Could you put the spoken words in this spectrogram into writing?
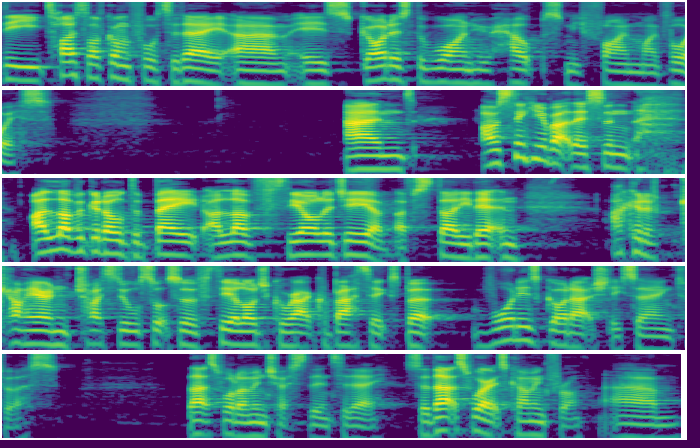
the title I've gone for today um, is God is the one who helps me find my voice. And I was thinking about this, and I love a good old debate. I love theology, I've, I've studied it, and I could have come here and tried to do all sorts of theological acrobatics, but what is God actually saying to us? That's what I'm interested in today. So that's where it's coming from. Um,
